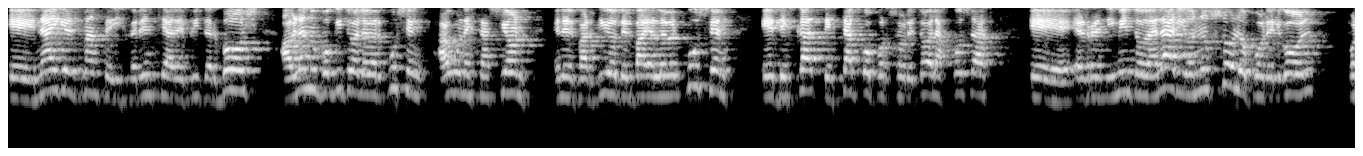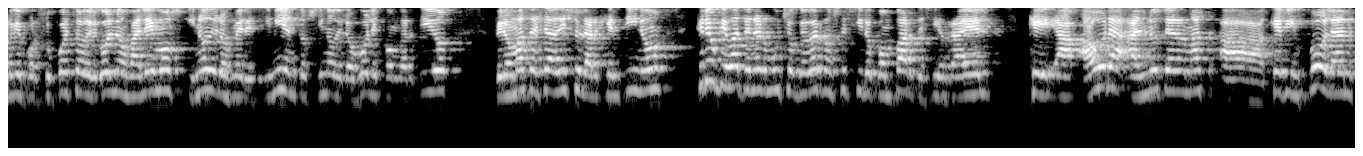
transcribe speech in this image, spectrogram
eh, Nigelsmann se diferencia de Peter Bosch. Hablando un poquito de Leverkusen, hago una estación en el partido del Bayern Leverkusen. Eh, destaco por sobre todas las cosas eh, el rendimiento de Alario, no solo por el gol, porque por supuesto del gol nos valemos y no de los merecimientos, sino de los goles convertidos. Pero más allá de eso, el argentino creo que va a tener mucho que ver, no sé si lo compartes, Israel, que ahora al no tener más a Kevin Folland,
